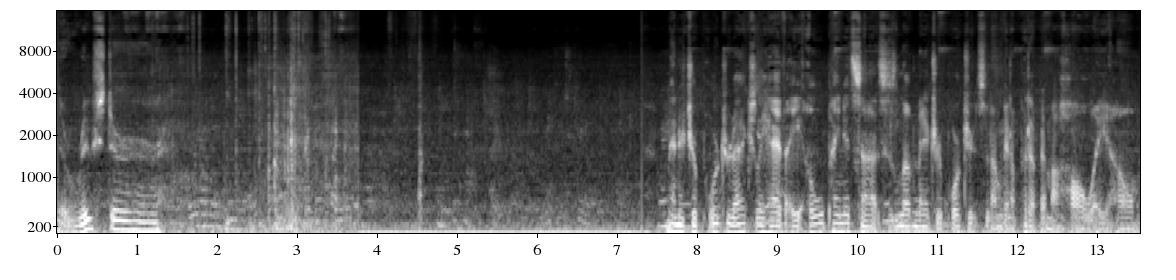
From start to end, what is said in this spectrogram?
The rooster. Miniature portrait. I actually have a old painted sign that says Love Miniature Portraits that I'm going to put up in my hallway at home.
